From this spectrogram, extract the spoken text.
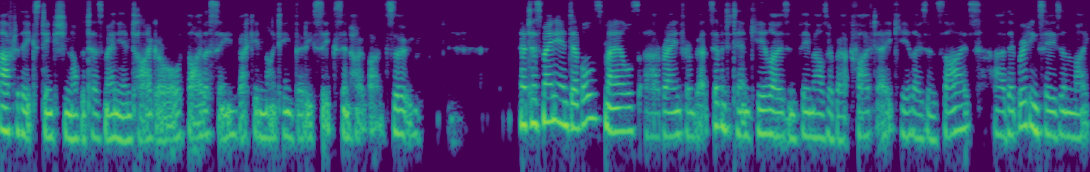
after the extinction of the Tasmanian tiger or thylacine back in 1936 in Hobart Zoo. Now, Tasmanian devils, males uh, range from about seven to 10 kilos and females are about five to eight kilos in size. Uh, their breeding season, like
